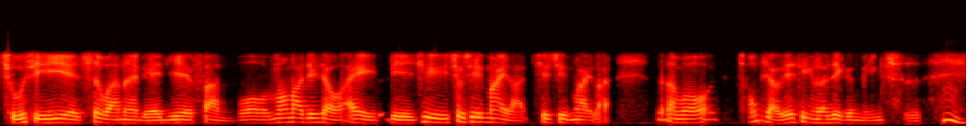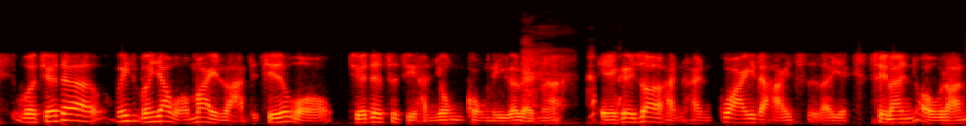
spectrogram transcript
除夕夜吃完了年夜饭，我妈妈就叫我哎，你去出去卖懒，出去卖懒。那么从小就听到这个名词，嗯，我觉得为什么要我卖懒？其实我觉得自己很用功的一个人啊，也可以说很很乖的孩子了。也虽然偶然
